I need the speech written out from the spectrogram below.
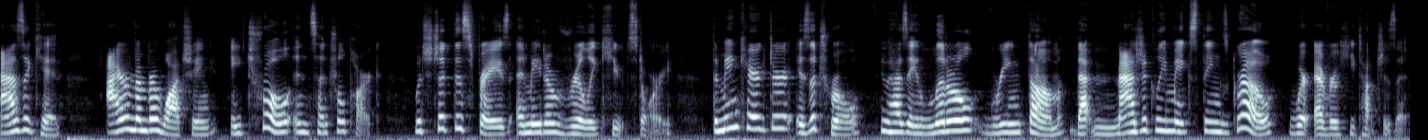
As a kid, I remember watching A Troll in Central Park, which took this phrase and made a really cute story. The main character is a troll who has a literal green thumb that magically makes things grow wherever he touches it.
